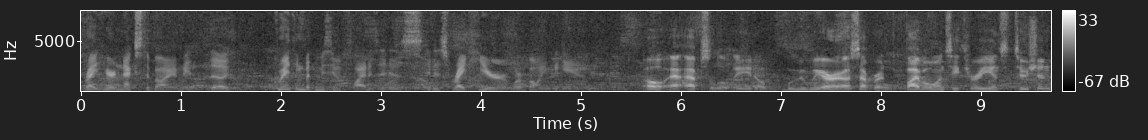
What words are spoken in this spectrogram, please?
right here next to Boeing? I mean, the great thing about the Museum of Flight is it is it is right here where Boeing began. Oh, absolutely. You know, we, we are a separate 501c3 institution,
